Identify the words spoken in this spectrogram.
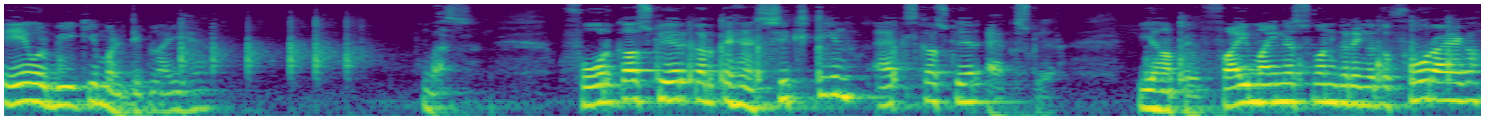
ए और बी की मल्टीप्लाई है. बस. फोर का स्क्वेयर करते हैं सिक्सटीन एक्स का स्क्वेयर एक्स स्क्वेयर यहाँ पे फाइव माइनस वन करेंगे तो फोर आएगा.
